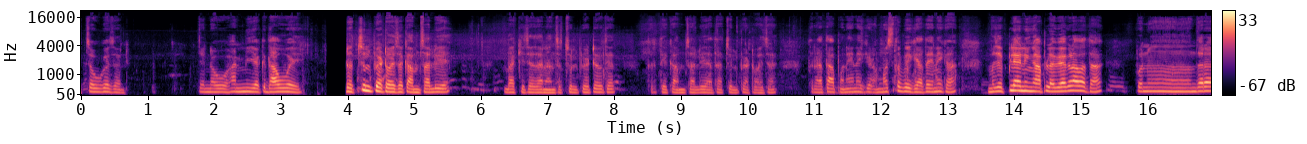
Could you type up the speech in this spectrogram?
चौघ जण. ते नऊ आणि मी एक दहावं आहे. इकडं चूल पेटवायचं काम चालू आहे. बाकीच्या जणांचं चूल पेटवतात. तर ते काम चालू आहे. आता चूल पेटवायचं. तर आता आपण आहे नाही की मस्तपैकी आता आहे नाही का म्हणजे प्लॅनिंग आपला वेगळा होता. पण जरा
